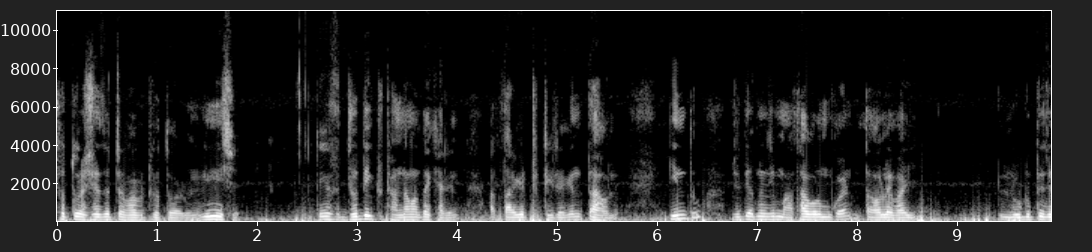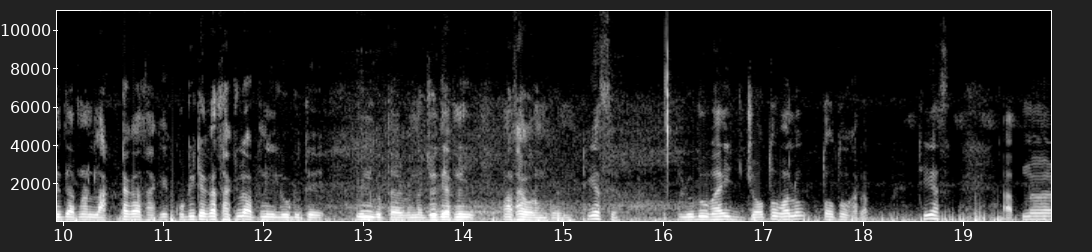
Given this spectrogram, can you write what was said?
সত্তর আশি হাজার টাকা প্রফিট করতে পারবেন, নিমিষে। ঠিক আছে? যদি একটু ঠান্ডা মাথায় খেলেন আর টার্গেটটা ঠিক রাখেন, তাহলে। কিন্তু যদি আপনি যদি মাথা গরম করেন, তাহলে ভাই, লুডোতে যদি আপনার লাখ টাকা থাকে, কোটি টাকা থাকলেও আপনি লুডোতে উইন করতে পারবেন না, যদি আপনি মাথা গরম করেন। ঠিক আছে? লুডো ভাই যত ভালো, তত খারাপ। ঠিক আছে? আপনার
